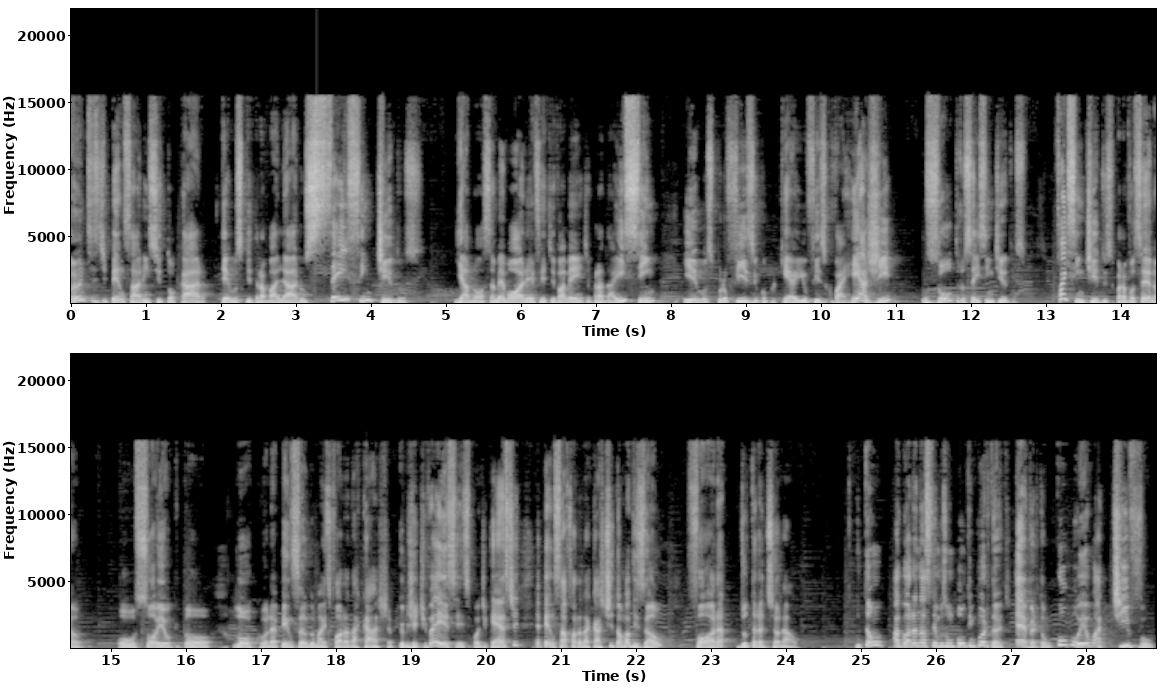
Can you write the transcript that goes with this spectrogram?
antes de pensar em se tocar, temos que trabalhar os seis sentidos e a nossa memória, efetivamente, para daí sim irmos pro físico, porque aí o físico vai reagir os outros seis sentidos. Faz sentido isso para você, não? Ou sou eu que tô louco, né? Pensando mais fora da caixa? Porque o objetivo é esse, esse podcast é pensar fora da caixa, te dar uma visão fora do tradicional. Então, agora nós temos um ponto importante. Everton, como eu ativo,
